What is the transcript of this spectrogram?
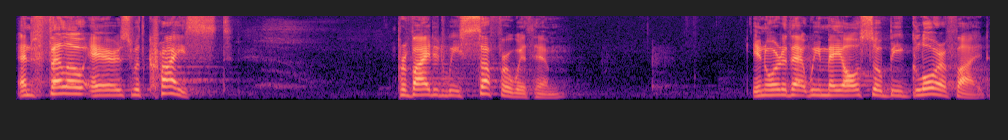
and fellow heirs with Christ, provided we suffer with him, in order that we may also be glorified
